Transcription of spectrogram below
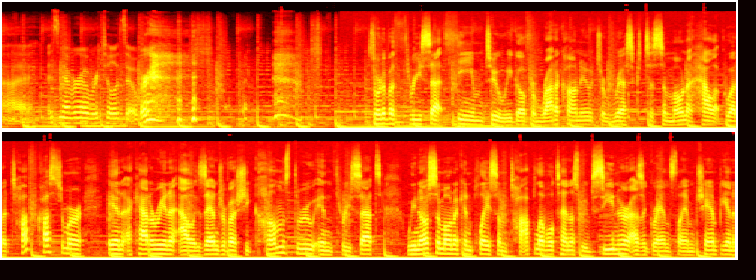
uh, it's never over till it's over. sort of a three set theme, too. We go from Raducanu to Riske to Simona Halep, who had a tough customer in Ekaterina Alexandrova. She comes through in three sets. We know Simona can play some top level tennis. We've seen her as a Grand Slam champion.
